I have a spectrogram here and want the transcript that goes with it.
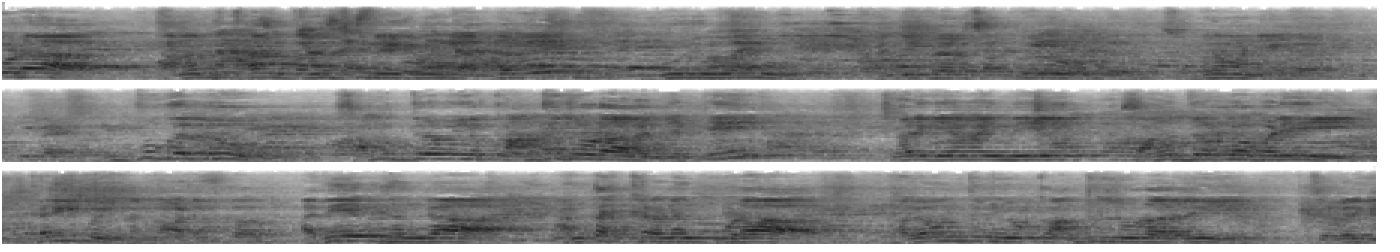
కూడా తనను తాను చూసుకునేటువంటి అర్థమే గురువు అని చెప్పారు సద్గురు సుబ్రహ్మణ్యం గారు ఉప్పుగల్లు సముద్రం యొక్క అంతు చూడాలని చెప్పి చివరికి ఏమైంది? సముద్రంలో పడి కరిగిపోయింది అన్నమాట అదేవిధంగా అంతఃకరణం కూడా భగవంతుని యొక్క అంతు చూడాలని చివరికి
